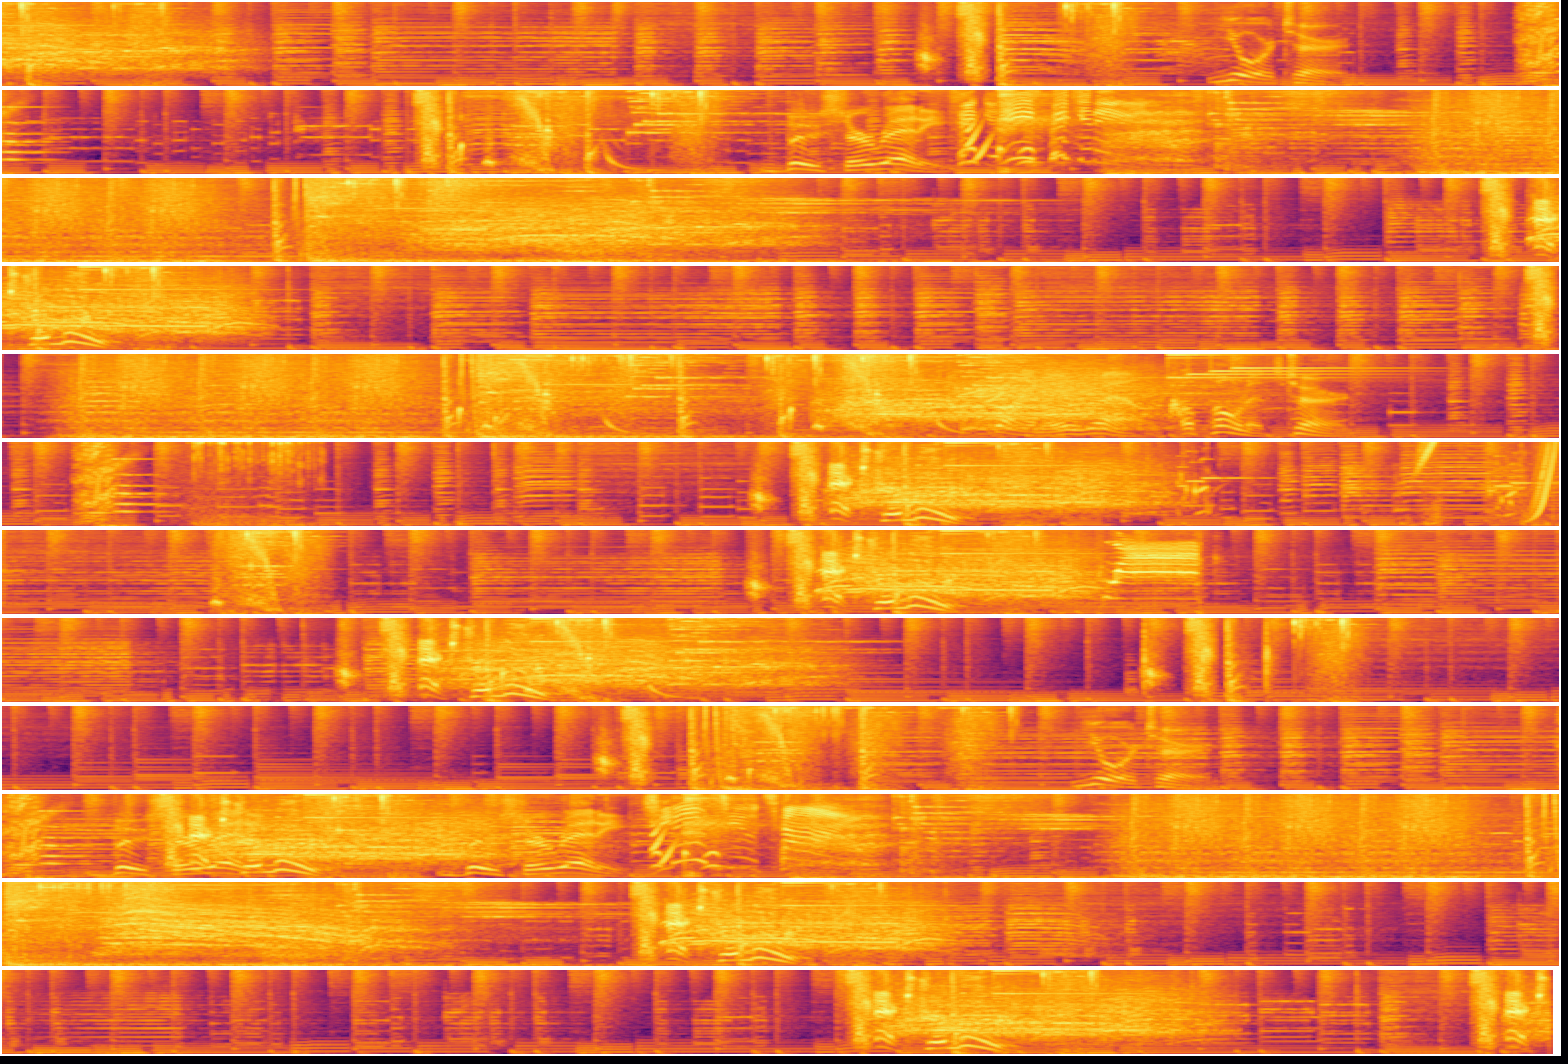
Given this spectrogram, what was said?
Turn. Booster ready. Pickety, pickety. Extra move. opponent's turn. Extra move! Extra move! Quack. Extra move! Turn. Booster Extra ready. move. Booster ready. Choo choo time. Extra move. Extra move.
